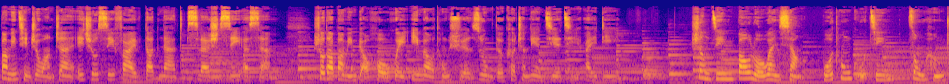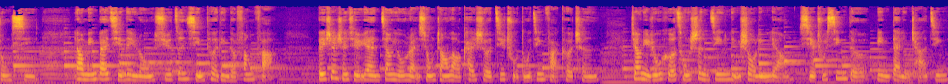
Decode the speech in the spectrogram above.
报名请至网站 huc5 net slash CSM 收到报名表后会 email 同学 Zoom 的课程链接及 ID。圣经包罗万象，博通古今，纵横中西。要明白其内容，需遵循特定的方法。北圣神学院将由阮雄长老开设基础读经法课程，教你如何从圣经领受灵粮，写出心得，并带领查经。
